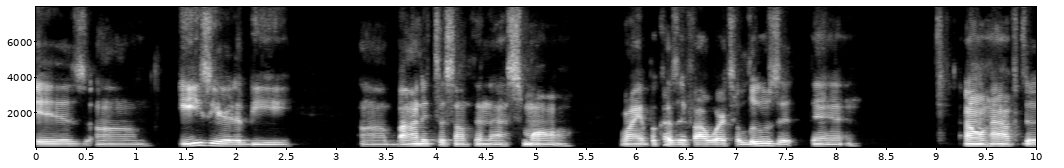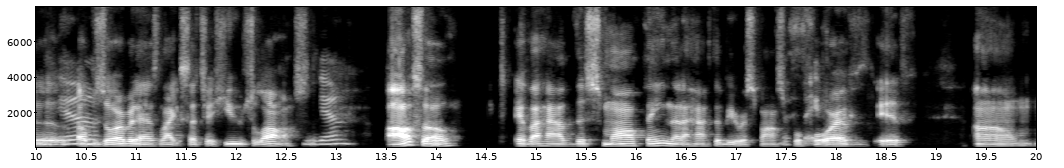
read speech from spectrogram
is um easier to be uh, bonded to something that's small right? Because if I were to lose it, then I don't have to yeah. absorb it as like such a huge loss. Yeah. Also, if I have this small thing that I have to be responsible for, if if um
